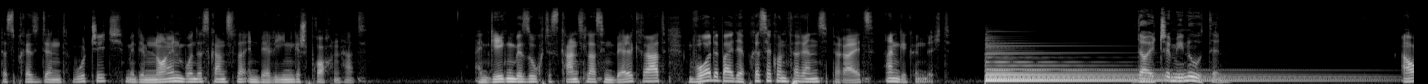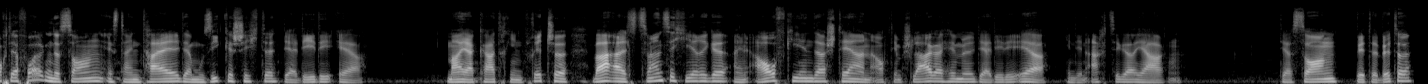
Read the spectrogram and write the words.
dass Präsident Vucic mit dem neuen Bundeskanzler in Berlin gesprochen hat. Ein Gegenbesuch des Kanzlers in Belgrad wurde bei der Pressekonferenz bereits angekündigt. Deutsche Minuten. Auch der folgende Song ist ein Teil der Musikgeschichte der DDR. Maja Katrin Fritsche war als 20-Jährige ein aufgehender Stern auf dem Schlagerhimmel der DDR in den 80er Jahren. Der Song Bitte Bitte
